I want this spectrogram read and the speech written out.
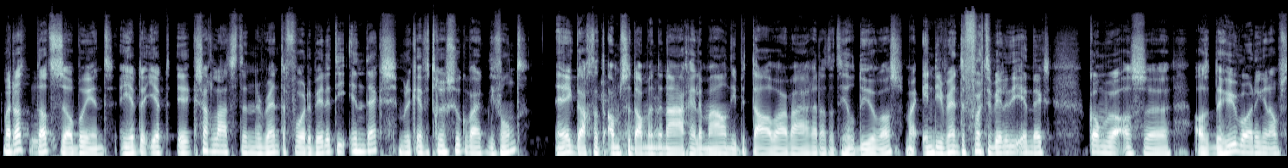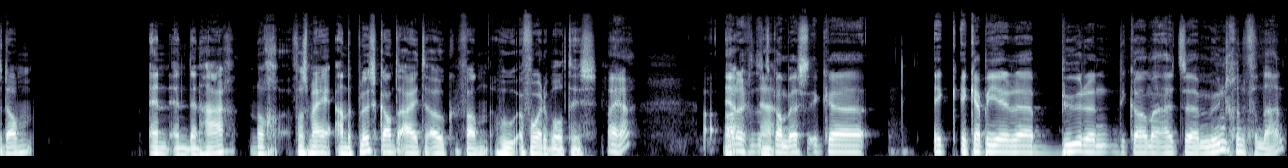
Maar dat, dat is wel boeiend. Je hebt, je hebt, ik zag laatst een Rent Affordability Index. Moet ik even terugzoeken waar ik die vond. Ik dacht dat Amsterdam en Den Haag helemaal niet betaalbaar waren. Dat het heel duur was. Maar in die Rent Affordability Index komen we als, als de huurwoning in Amsterdam en, en Den Haag nog volgens mij aan de pluskant uit ook van hoe affordable het is. Oh ja? Oh, Ja, dat dat ja. kan best. Ik, eh, ik, ik heb hier eh, buren die komen uit eh München vandaan.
